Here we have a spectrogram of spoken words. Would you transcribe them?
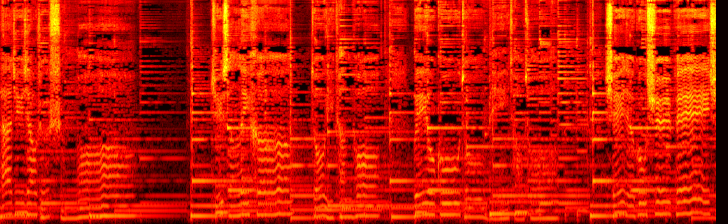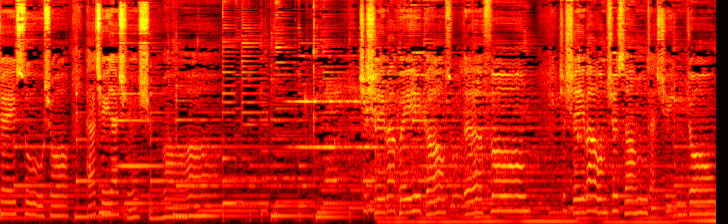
还计较着什么？聚散离合都已看破，唯有孤独谁被谁诉说？还期待些什么？是谁把回忆告诉了风？是谁把往事藏在心中？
